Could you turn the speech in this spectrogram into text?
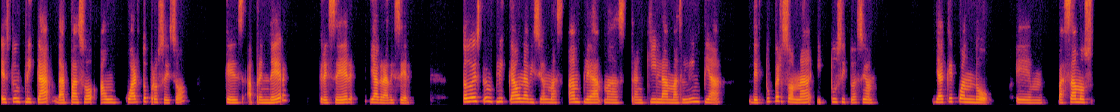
esto implica dar paso a un cuarto proceso que es aprender, crecer y agradecer. Todo esto implica una visión más amplia, más tranquila, más limpia de tu persona y tu situación, ya que cuando em, pasamos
